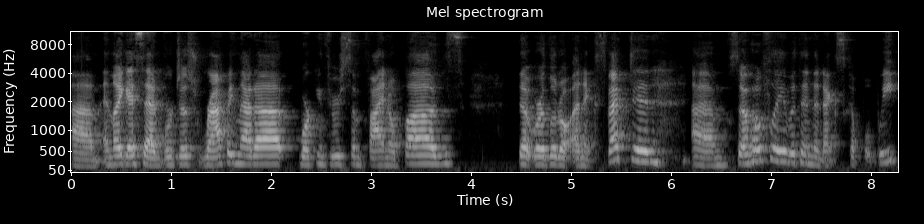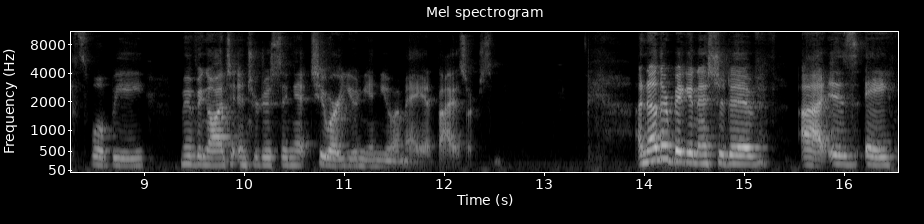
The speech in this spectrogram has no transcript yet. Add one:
Um, and like i said we're just wrapping that up working through some final bugs that were a little unexpected. Um, so hopefully within the next couple weeks we'll be moving on to introducing it to our union uma advisors another big initiative uh, is a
